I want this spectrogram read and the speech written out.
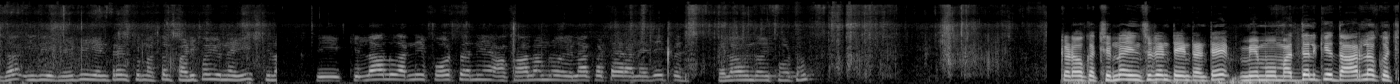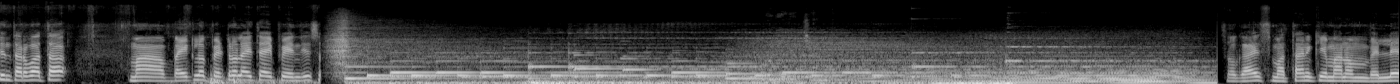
ఇదో ఇది మేబీ ఎంట్రన్స్ మొత్తం పడిపోయి ఉన్నాయి. ఈ కిల్లాలు అన్ని ఫోర్ట్స్ అన్ని ఆ కాలంలో ఎలా కట్టారు అనేది ఎలా ఉందో ఈ ఫోటో. ఇక్కడ ఒక చిన్న ఇన్సిడెంట్ ఏంటంటే మేము మధ్యలోకి దారిలోకి వచ్చిన తర్వాత మా బైక్లో పెట్రోల్ అయితే అయిపోయింది. సో సో గాయస్ మొత్తానికి మనం వెళ్ళే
